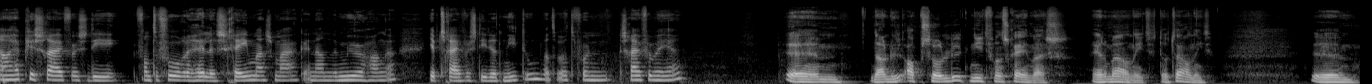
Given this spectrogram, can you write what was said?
Nou heb je schrijvers die van tevoren hele schema's maken en aan de muur hangen. Je hebt schrijvers die dat niet doen. Wat, wat voor een schrijver ben jij? Um, nou, dus absoluut niet van schema's. Helemaal niet. Totaal niet. Um,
